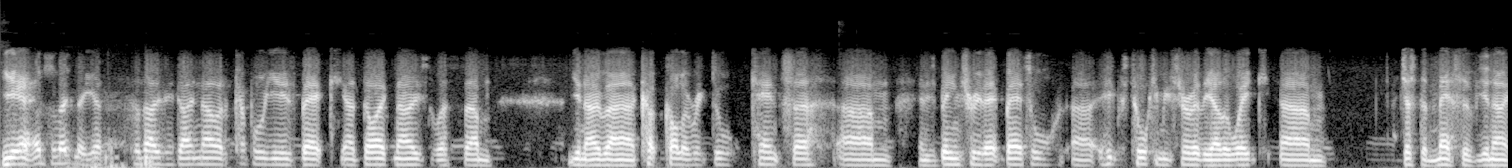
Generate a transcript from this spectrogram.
Yeah, absolutely. Yeah. For those who don't know, it a couple of years back, uh, diagnosed with, um, you know, uh, colorectal cancer, um, and he's been through that battle. Uh, he was talking me through it the other week. Um, just a massive, you know,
